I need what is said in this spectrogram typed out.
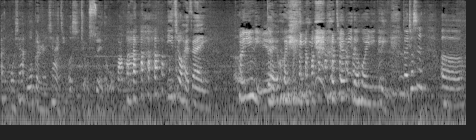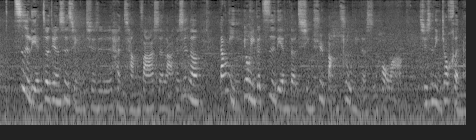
哎，我现在我本人现在已经二十九岁了，我爸妈依旧还在。婚姻里面，对婚姻甜蜜的婚姻里，对，就是呃自怜这件事情其实很常发生啦。可是呢，当你用一个自怜的情绪绑住你的时候啊，其实你就很难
